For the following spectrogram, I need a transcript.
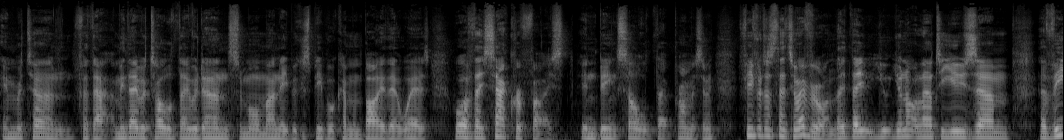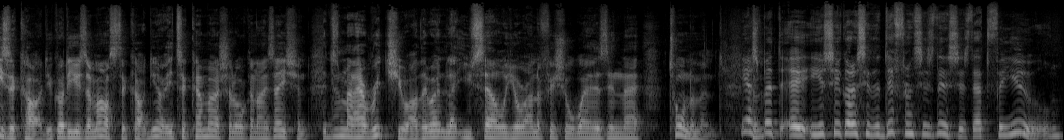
in return for that? I mean, they were told they would earn some more money because people come and buy their wares. What have they sacrificed in being sold that promise? I mean, FIFA does that to everyone. They, they, you, are not allowed to use um, a Visa card. You've got to use a MasterCard. You know, it's a commercial organisation. It doesn't matter how rich you are, they won't let you sell your unofficial wares in their tournament. Yes, but uh, you see, you've got to see the difference is this, is that for you,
